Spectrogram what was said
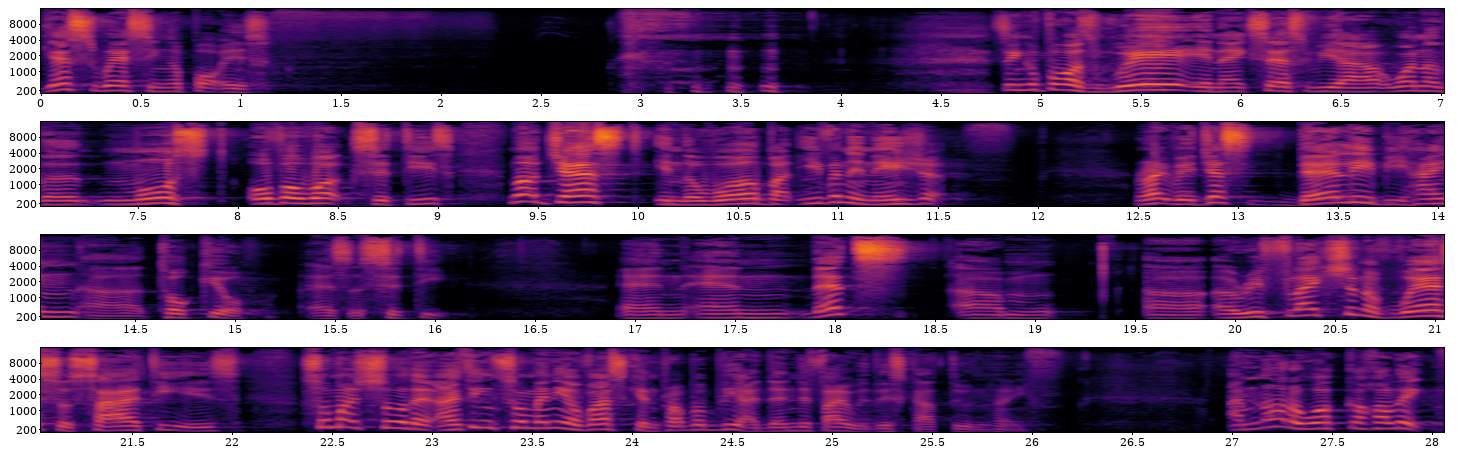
Guess where Singapore is? Singapore is way in excess. We are one of the most overworked cities, not just in the world, but even in Asia. Right? We're just barely behind uh, Tokyo as a city. And, and that's um, uh, a reflection of where society is. So much so that I think so many of us can probably identify with this cartoon. Right? I'm not a workaholic.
